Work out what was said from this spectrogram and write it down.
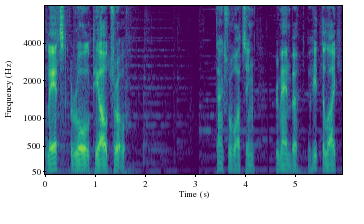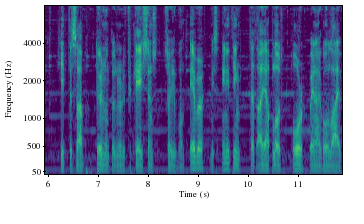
let's roll the outro. Thanks for watching. Remember to hit the like, hit the sub, turn on the notifications so you won't ever miss anything that I upload or when I go live.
